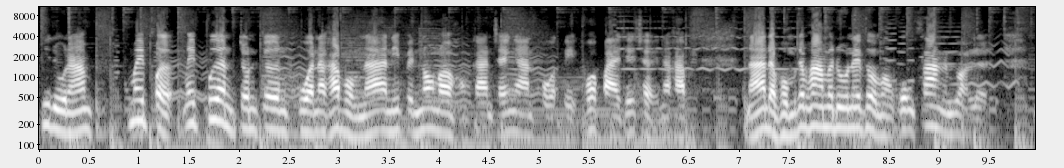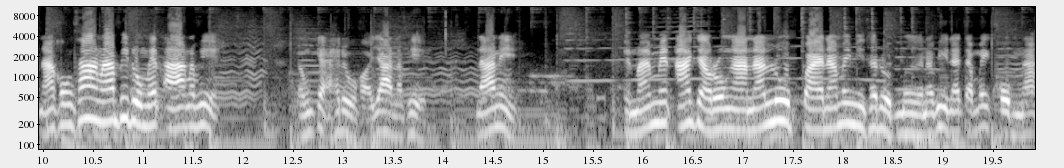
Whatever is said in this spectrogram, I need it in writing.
พี่ดูนะไม่เปิดไม่เปื้อนจนเกินควรนะครับ ผมนะ อันนี้เป็นน่องรอยของการใช้งานปกติทั่วไปเฉยๆนะครับนะเดี๋ยวผมจะพามาดูในส่วนของโครงสร้างกันก่อนเลยนะโครงสร้างนะพี่ดูเม็ดอาร์คนะพี่เดี๋ยวผมแกะให้ดูขออนุญาตนะพี่ นะนี่ เห็นไหมเม็ดอาร์คจากโรงงานนะรูปไปนะ ไม่มีสะดุดมือนะพี่นะจะไม่คมนะ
